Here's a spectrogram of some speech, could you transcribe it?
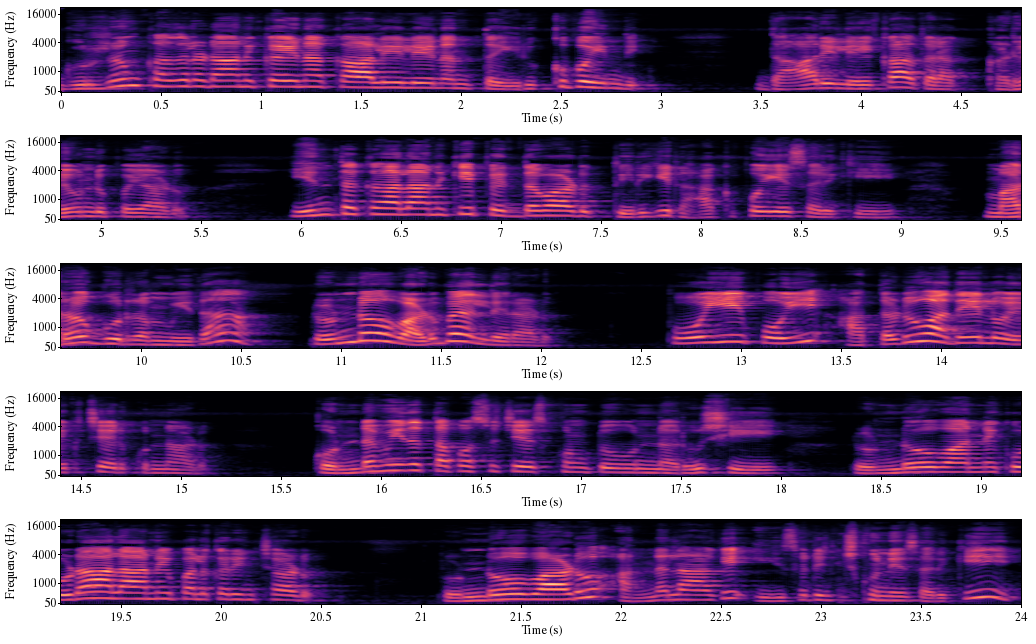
గుర్రం కదలడానికైనా ఖాళీ లేనంత ఇరుక్కుపోయింది. దారి లేక అతను అక్కడే ఉండిపోయాడు. ఇంతకాలానికి పెద్దవాడు తిరిగి రాకపోయేసరికి మరో గుర్రం మీద రెండోవాడు బయలుదేరాడు. పోయి పోయి అతడు అదే లోయకు చేరుకున్నాడు. కొండ మీద తపస్సు చేసుకుంటూ ఉన్న ఋషి రెండోవాణ్ణి కూడా అలానే పలకరించాడు. రెండోవాడు అన్నలాగే ఈసడించుకునేసరికి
